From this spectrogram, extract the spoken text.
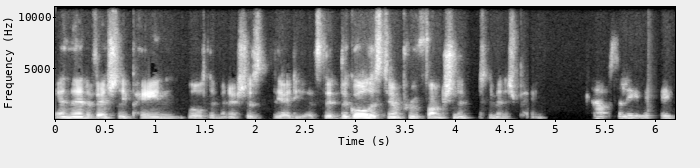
and then eventually pain will diminish is the idea. It's the, the goal is to improve function and to diminish pain. Absolutely.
